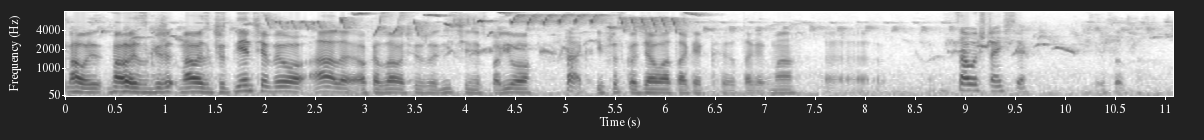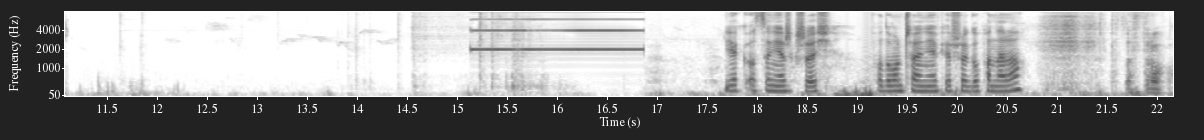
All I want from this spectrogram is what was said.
małe, małe, zgrze, małe zgrzytnięcie było, ale okazało się, że nic się nie spaliło Tak, i wszystko działa tak jak, tak jak ma, E, całe szczęście. Jest dobrze. Jak oceniasz Grześ podłączenie pierwszego panela? Katastrofa.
